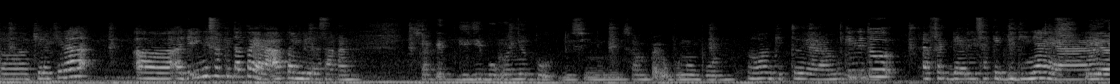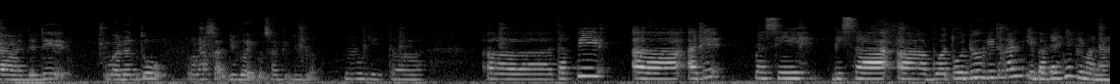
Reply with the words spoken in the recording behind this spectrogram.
Eh, Kira-kira eh, adik ini sakit apa ya? Apa yang dirasakan? Sakit gigi Bu ngenyut Bu di sini sampai ubun-ubun. Oh gitu ya. Mungkin itu efek dari sakit giginya ya. Iya, jadi badan tuh ngerasa juga ikut sakit juga. Hmm, gitu. Eh, tapi eh, adik masih bisa eh, buat wudhu gitu kan? Ibadahnya gimana?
